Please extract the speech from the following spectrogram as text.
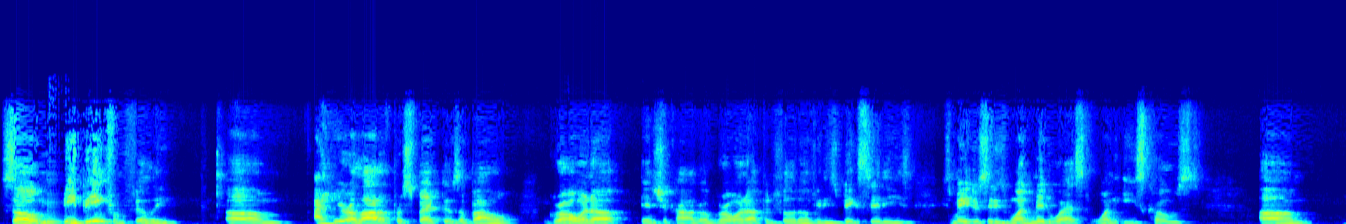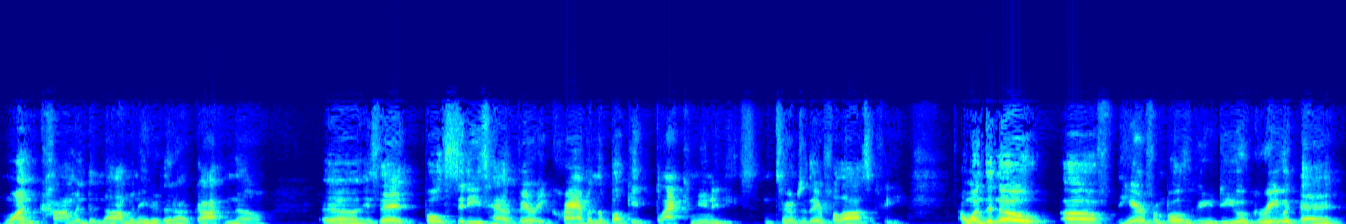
So, me being from Philly, um, I hear a lot of perspectives about growing up in Chicago, growing up in Philadelphia, these big cities, these major cities, one Midwest, one East Coast. Um, one common denominator that I've gotten though uh, is that both cities have very crab in the bucket black communities in terms of their philosophy. I wanted to know, uh, hearing from both of you, do you agree with that,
